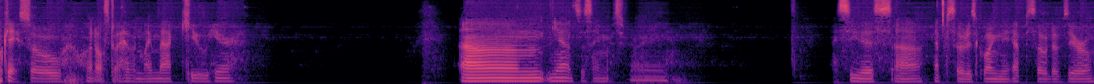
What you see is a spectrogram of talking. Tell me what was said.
okay, so what else do I have in my Mac queue here? Um, yeah, it's the same. I see this uh, episode is going the episode of zero.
